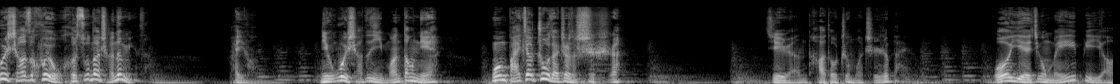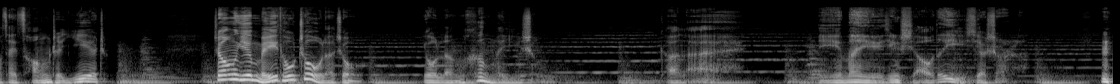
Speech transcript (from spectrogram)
为啥子会有我和苏丹成的名字？还有，你为啥子隐瞒当年我们白家住在这的事实？既然他都这么直白了，我也就没必要再藏着掖着。张爷眉头皱了皱，又冷哼了一声：“看来你们已经晓得一些事儿了。哼，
